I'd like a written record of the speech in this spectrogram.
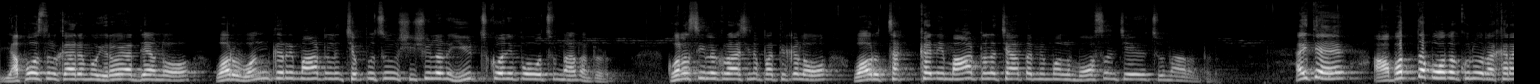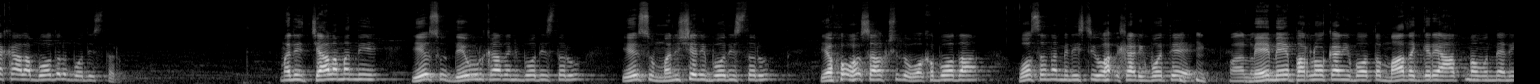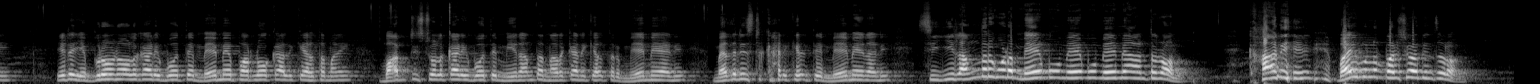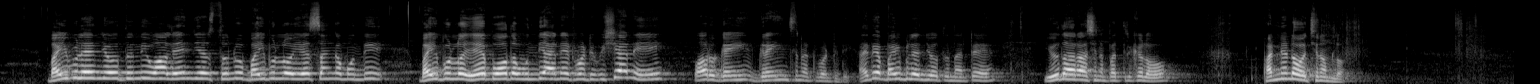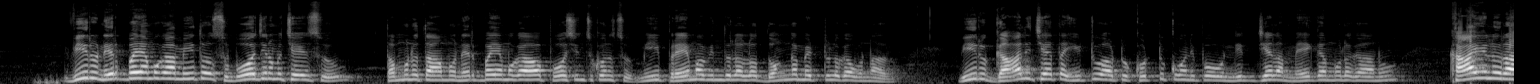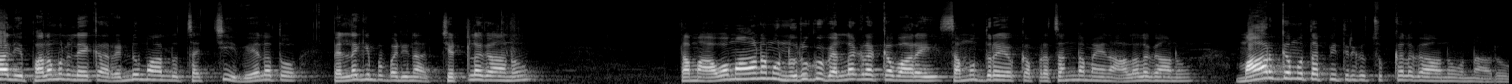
ఈ అపోస్తుల కార్యము ఇరవై అధ్యాయంలో వారు వంకరి మాటలు చెప్పుచు శిష్యులను ఈడ్చుకొని పోవచ్చున్నాడు అంటాడు. కొలసీలకు రాసిన పత్రికలో వారు చక్కని మాటల చేత మిమ్మల్ని మోసం చేయుచున్నారు అంటాడు అయితే అబద్ధ బోధకులు రకరకాల బోధలు బోధిస్తారు. మరి చాలామంది యేసు దేవుడు కాదని బోధిస్తారు యేసు మనిషి అని బోధిస్తారు యహో సాక్షులు ఒక బోధ ఓసన్న మినిస్ట్రీ వాళ్ళ కాడికి పోతే మేమే పరలోకానికి పోతాం మా దగ్గరే ఆత్మ ఉందని ఇట ఎబ్రోన్ వాళ్ళ కాడికి పోతే మేమే పరలోకానికి వెళ్తామని బాప్టిస్ట్ వాళ్ళ కాడికి పోతే మీరంతా నరకానికి వెళ్తారు మేమే అని. మెథడిస్ట్ కాడికి వెళ్తే మేమేనని. సి- వీళ్ళందరూ కూడా మేము మేము మేమే అంటారు వాళ్ళు. కానీ బైబిల్ను పరిశోధించరు వాళ్ళు. బైబిల్ ఏం చెబుతుంది వాళ్ళు ఏం చేస్తున్నారు బైబిల్లో ఏ సంఘం ఉంది బైబిల్లో ఏ బోధ ఉంది అనేటువంటి విషయాన్ని వారు గ్రహి గ్రహించినటువంటిది. అదే బైబిల్ ఏం చెబుతుందంటే యూదా రాసిన పత్రికలో పన్నెండవ వచనంలో. వీరు నిర్భయముగా మీతో సుభోజనము చేసు తమ్మును తాము నిర్భయముగా పోషించుకొనుచు మీ ప్రేమ విందులలో దొంగ మెట్టులుగా ఉన్నారు. వీరు గాలి చేత ఇటు అటు కొట్టుకొని పోవు నిర్జల మేఘములుగాను కాయలు రాలి ఫలములు లేక రెండు మార్లు చచ్చి వేలతో పెళ్ళగింపబడిన చెట్లగాను తమ అవమానము నురుగు వెళ్ళగ్రక్క వారై సముద్ర యొక్క ప్రచండమైన అలలుగాను మార్గము తప్పి తిరిగి చుక్కలుగాను ఉన్నారు.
